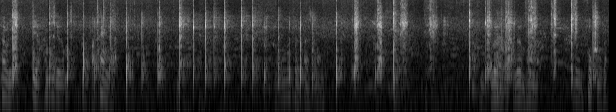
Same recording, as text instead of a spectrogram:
ให้มัน เปียกให้มันเยิ้มเราผัดแห้งเราเราไม่ใส่ใส่น้ำมันเริ่มเริ่มแห้งแล้วเริ่มสุกหมดแล้ว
